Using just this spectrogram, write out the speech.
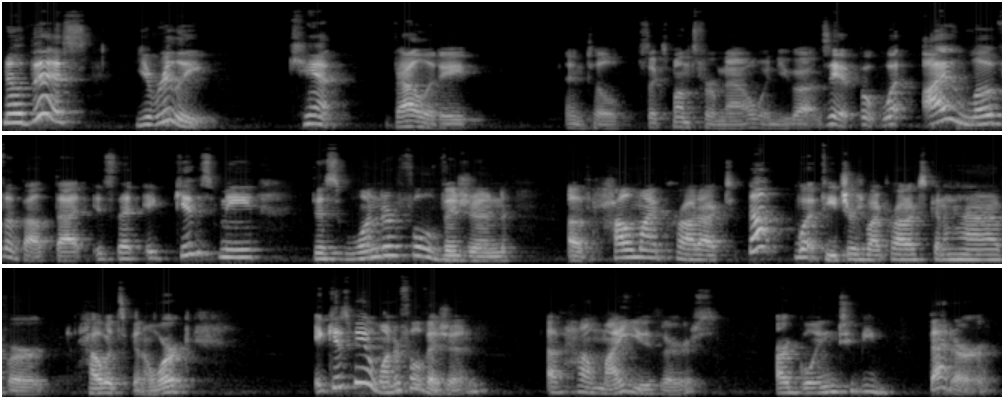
Now this you really can't validate until six months from now when you go out and see it. But what I love about that is that it gives me this wonderful vision of how my product, not what features my product's going to have or how it's going to work, it gives me a wonderful vision of how my users are going to be better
